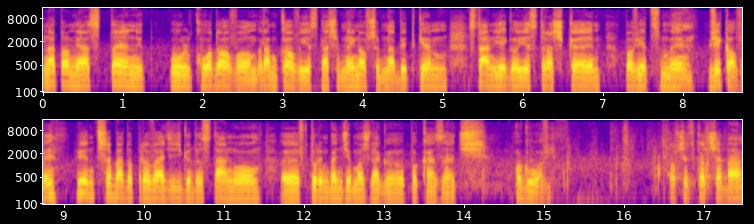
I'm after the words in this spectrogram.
Natomiast ten ul kłodowo-ramkowy jest naszym najnowszym nabytkiem. Stan jego jest troszkę, powiedzmy, wiekowy, więc trzeba doprowadzić go do stanu, e, w którym będzie można go pokazać ogółowi. To wszystko trzeba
